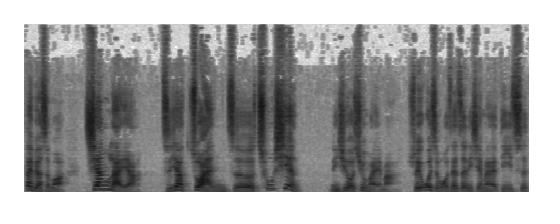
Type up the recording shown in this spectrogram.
代表什么？将来呀，只要转折出现，你就要去买嘛。所以为什么我在这里先买了第一次？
